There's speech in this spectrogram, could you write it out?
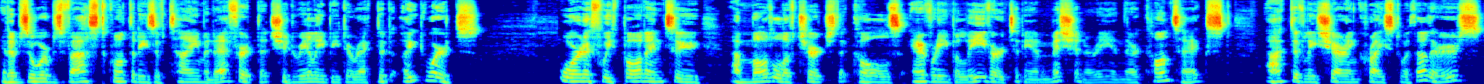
it absorbs vast quantities of time and effort that should really be directed outwards. Or if we've bought into a model of church that calls every believer to be a missionary in their context, actively sharing Christ with others,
